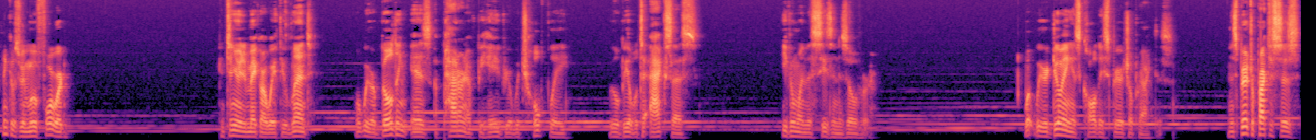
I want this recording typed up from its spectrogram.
I think as we move forward, continuing to make our way through Lent, what we are building is a pattern of behavior which hopefully we will be able to access even when this season is over. What we are doing is called a spiritual practice. And the spiritual practices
